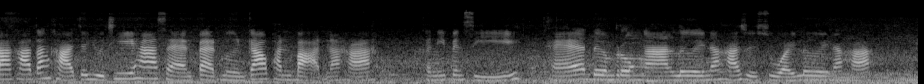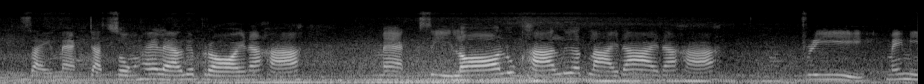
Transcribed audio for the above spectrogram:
ราคาตั้งขายจะอยู่ที่ 589,000 บาทนะคะ คันนี้เป็นสีแท้เดิมโรงงานเลยนะคะ สวย ๆ เลยนะคะ ใส่แม็กจัดทรงให้แล้วเรียบร้อยนะคะ แม็กสี่ล้อลูกค้าเลือกลายได้นะคะ ฟรี ไม่มี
